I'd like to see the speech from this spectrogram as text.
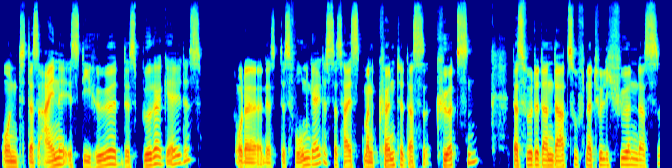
Und das eine ist die Höhe des Bürgergeldes oder des, des Wohngeldes. Das heißt, man könnte das kürzen das würde dann dazu natürlich führen, dass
